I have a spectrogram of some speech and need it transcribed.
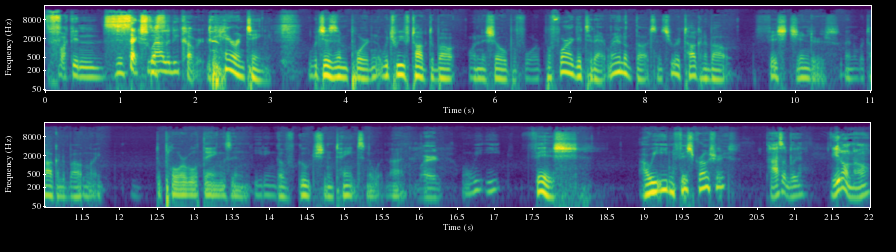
Fucking sexuality covered. Parenting, which is important, which we've talked about on the show before. Before I get to that, random thought. Since you were talking about fish genders, and we're talking about like deplorable things and eating of gooch and taints and whatnot. Word, When we eat fish, are we eating fish groceries? possibly. You don't know.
